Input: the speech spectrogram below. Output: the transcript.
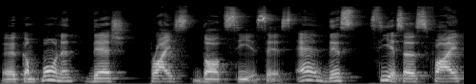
uh, component-price.css and this CSS file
